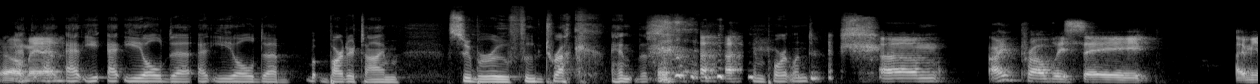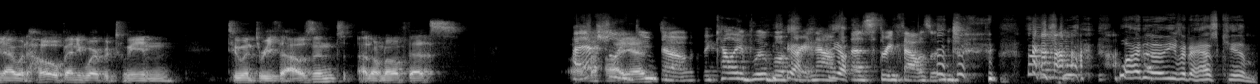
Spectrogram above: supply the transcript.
Oh at, man. at, at, ye, at ye old uh, at ye old uh, barter time Subaru food truck and the, in Portland. Um, I'd probably say, I mean, I would hope anywhere between two and three thousand. I don't know if that's. I actually do end. know the Kelley Blue Book Yeah, right now yeah. says three thousand. Why did I even ask him?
